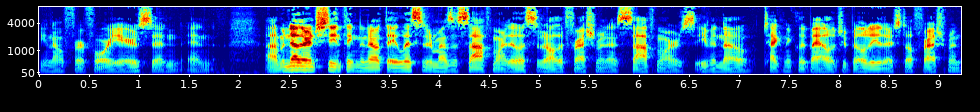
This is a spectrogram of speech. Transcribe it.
you know for four years. And and um, another interesting thing to note, they listed him as a sophomore. They listed all the freshmen as sophomores, even though technically by eligibility they're still freshmen.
